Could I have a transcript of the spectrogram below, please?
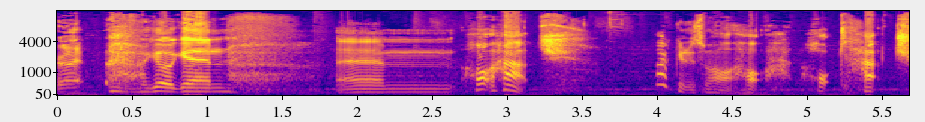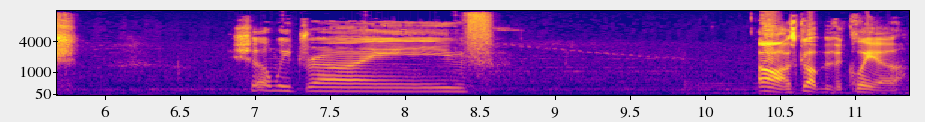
Right, we go again. Um, hot hatch. I can do some hot, hot, hot hatch. Shall we drive? Oh, it's got to be the Clio.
